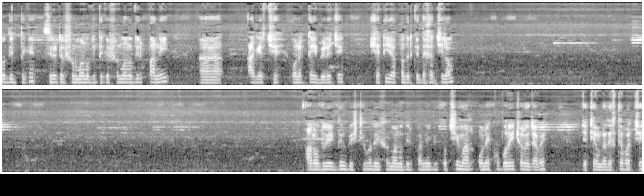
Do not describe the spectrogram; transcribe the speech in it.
নদীর থেকে, সিলেটের সুরমা নদী থেকে। সুরমা নদীর পানি আগের চেয়ে অনেকটাই বেড়েছে, সেটি আপনাদেরকে দেখাচ্ছিলাম। আরও দুই একদিন বৃষ্টি হলেই সুরমা নদীর পানি বিপদসীমার অনেক উপরেই চলে যাবে, যেটি আমরা দেখতে পাচ্ছি।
